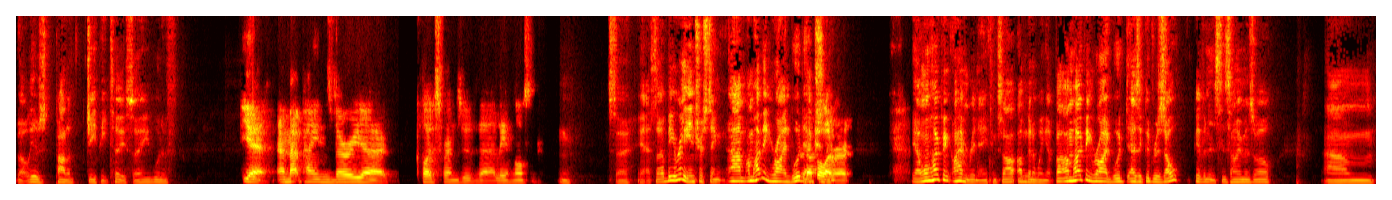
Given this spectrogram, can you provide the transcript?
Well, he was part of GP2, so he would have. Yeah, and Matt Payne's very uh, close friends with uh, Liam Lawson. So yeah, so it'll be really interesting. Um, I'm hoping Ryan Wood. That's all I wrote. Yeah, well, I'm hoping. I haven't written anything, so I- I'm going to wing it. But I'm hoping Ryan Wood has a good result, given it's his home as well. Um,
